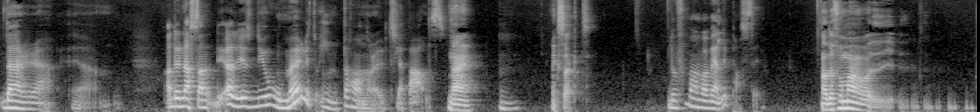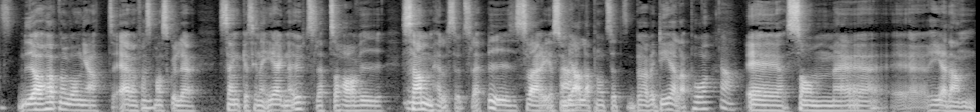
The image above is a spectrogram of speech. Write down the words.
där eh, ja, det, är nästan, det, är, det är omöjligt att inte ha några utsläpp alls. Nej. Mm. Exakt. Då får man vara väldigt passiv. Ja, då får man... Jag har hört någon gång att även Mm. fast man skulle sänka sina egna utsläpp så har vi samhällsutsläpp i Sverige som vi alla på något sätt behöver dela på. Ja. Eh, som eh, redan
